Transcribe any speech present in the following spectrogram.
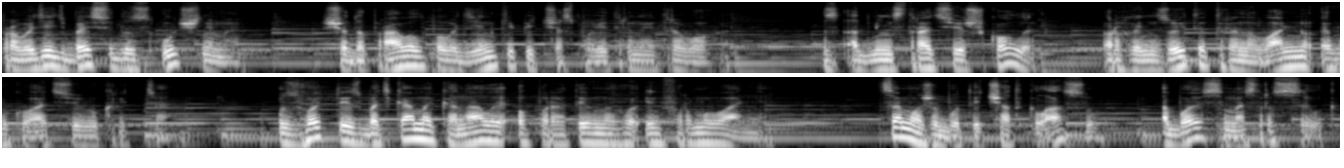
Проведіть бесіду з учнями щодо правил поведінки під час повітряної тривоги. З адміністрацією школи організуйте тренувальну евакуацію в укриття. Узгодьте із батьками канали оперативного інформування. Це може бути чат класу або смс-розсилка.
